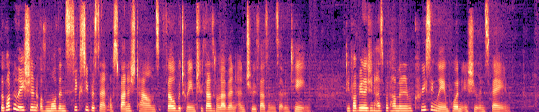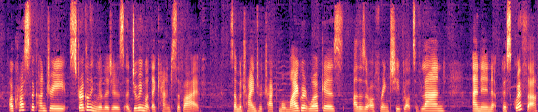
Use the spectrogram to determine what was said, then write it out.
The population of more than 60% of Spanish towns fell between 2011 and 2017. Depopulation has become an increasingly important issue in Spain. Across the country, struggling villages are doing what they can to survive. Some are trying to attract more migrant workers, others are offering cheap lots of land, and in Pescueza,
